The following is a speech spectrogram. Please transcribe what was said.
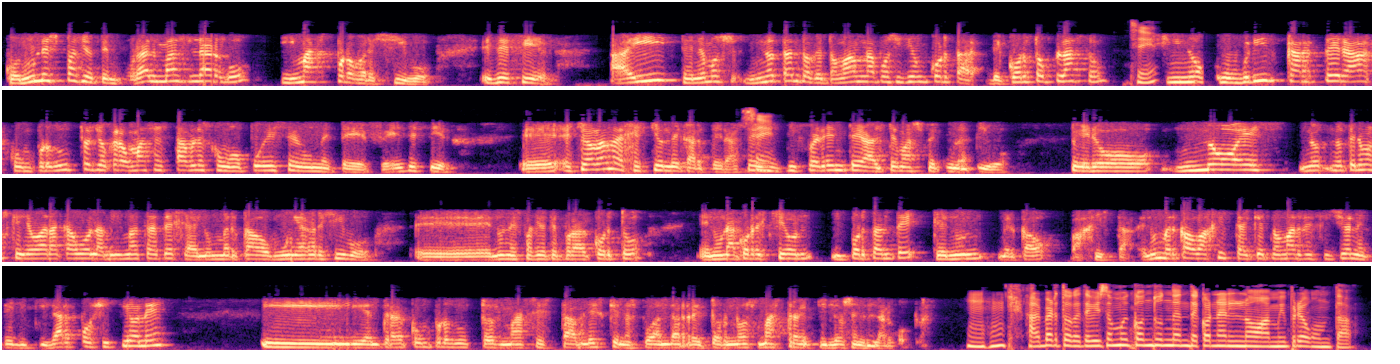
con un espacio temporal más largo y más progresivo. Es decir, ahí tenemos no tanto que tomar una posición corta de corto plazo, sino cubrir cartera con productos, yo creo, más estables como puede ser un ETF. Es decir, eh, estoy hablando de gestión de carteras, es diferente al tema especulativo, pero no es, no, tenemos que llevar a cabo la misma estrategia en un mercado muy agresivo, eh, en un espacio temporal corto, en una corrección importante que en un mercado bajista. En un mercado bajista hay que tomar decisiones de liquidar posiciones y entrar con productos más estables que nos puedan dar retornos más tranquilos en el largo plazo. Alberto, que te he visto muy contundente con el no a mi pregunta.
